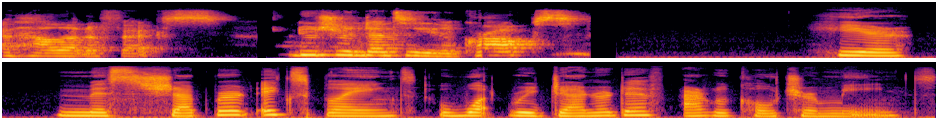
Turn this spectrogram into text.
and how that affects nutrient density in the crops. Here, Ms. Sheppard explains what regenerative agriculture means.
